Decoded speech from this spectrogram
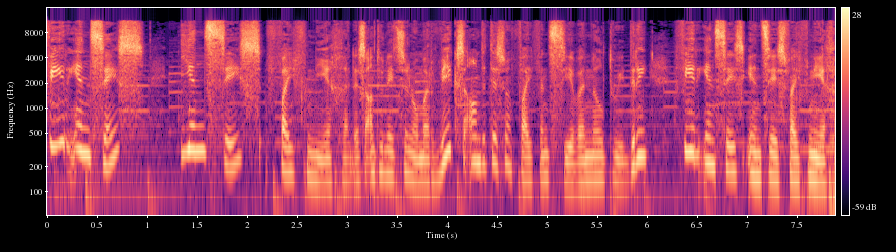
416 1659. Dis Antonet se nommer. Weeks aan dit is om 5 en 7 023 416 1659.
